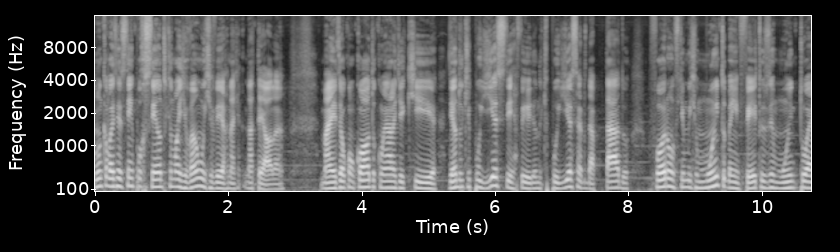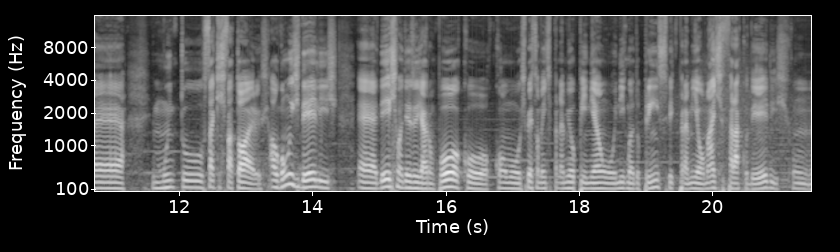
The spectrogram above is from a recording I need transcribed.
nunca vai ser 100% que nós vamos ver na, na tela. Mas eu concordo com ela de que, dentro do que podia ser feito, dentro do que podia ser adaptado, foram filmes muito bem feitos e muito, é, muito satisfatórios. Alguns deles é, deixam a desejar um pouco, como especialmente, na minha opinião, o Enigma do Príncipe, que para mim é o mais fraco deles, com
